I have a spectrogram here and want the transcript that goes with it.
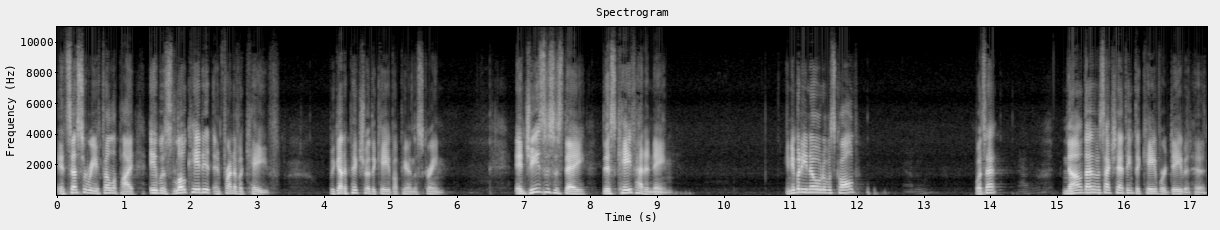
in Caesarea Philippi, it was located in front of a cave. We got a picture of the cave up here on the screen. In Jesus' day, this cave had a name. Anybody know what it was called? What's that? No, that was actually, I think, the cave where David hid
